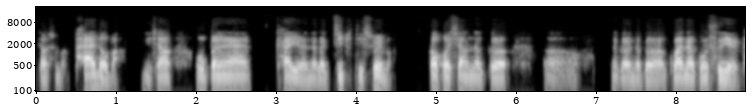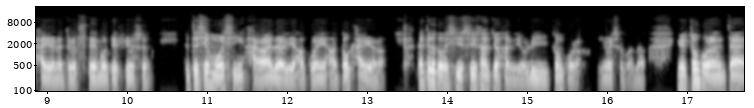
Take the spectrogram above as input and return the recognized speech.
叫什么 Paddle 吧？你像 OpenAI 开源那个 GPT Three 嘛，包括像那个呃。那个那个国外那个公司也开源了这个 Stable Diffusion，就这些模型，海外的也好，国内也好，都开源了。但这个东西实际上就很有利于中国人，因为什么呢？因为中国人在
